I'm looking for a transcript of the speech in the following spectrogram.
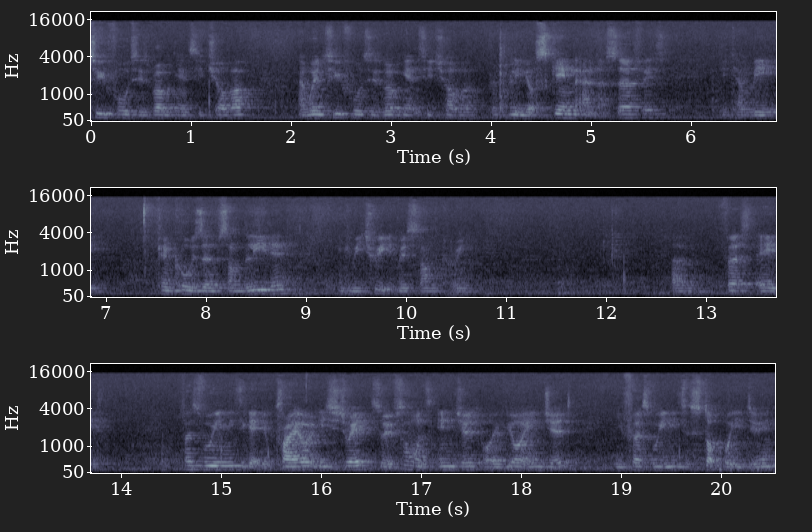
two forces rub against each other. And when two forces rub against each other, preferably your skin and the surface, it can be can cause um, some bleeding and can be treated with some cream. Um, first aid. First of all, you need to get your priorities straight. So if someone's injured or if you're injured, you first of all you need to stop what you're doing,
